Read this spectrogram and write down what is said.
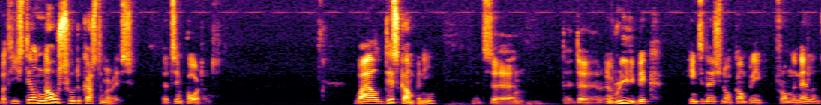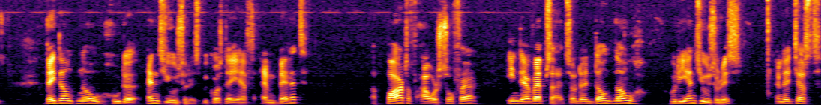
But he still knows who the customer is. That's important. While this company, it's uh, the, the, a really big international company from the Netherlands, they don't know who the end user is because they have embedded a part of our software in their website. So they don't know who the end user is and they just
